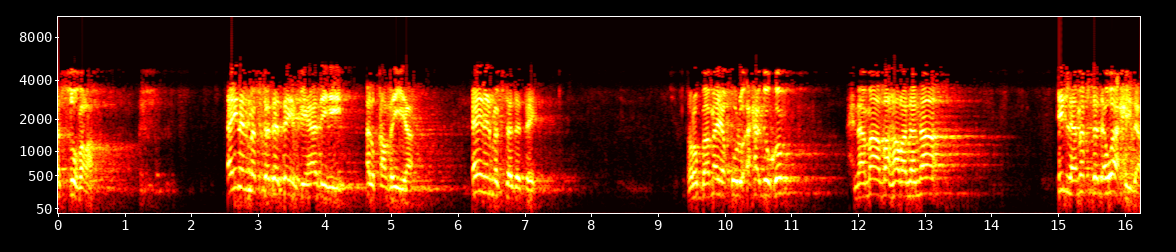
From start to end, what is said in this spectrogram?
الصغرى. أين المفسدتين في هذه القضية؟ أين المفسدتين؟ ربما يقول أحدكم إحنا ما ظهر لنا إلا مفسدة واحدة.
